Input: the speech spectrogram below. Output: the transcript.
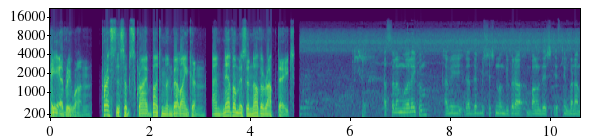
Hey everyone, press the subscribe button and bell icon, and never miss another update. আসসালামু আলাইকুম আমি রাজ্জাক বিশেষ নন্দীপাড়া বাংলাদেশ স্নেক বানাম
